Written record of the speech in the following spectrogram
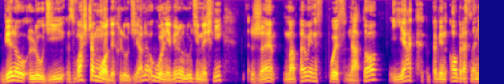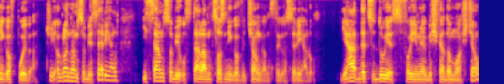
Wielu ludzi, zwłaszcza młodych ludzi, ale ogólnie wielu ludzi myśli, że ma pewien wpływ na to, jak pewien obraz na niego wpływa. Czyli oglądam sobie serial i sam sobie ustalam, co z niego wyciągam z tego serialu. Ja decyduję swoją jakby świadomością,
